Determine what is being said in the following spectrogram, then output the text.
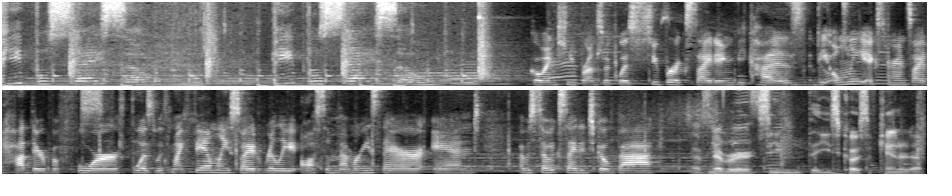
People say so, people say so. Going to New Brunswick was super exciting because the only experience I'd had there before was with my family, so I had really awesome memories there, and I was so excited to go back. I've never seen the east coast of Canada.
